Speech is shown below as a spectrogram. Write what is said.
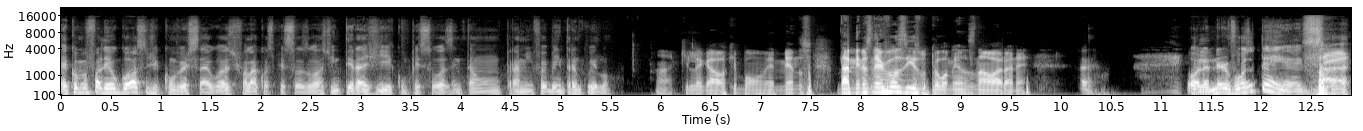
é como eu falei, eu gosto de conversar, eu gosto de falar com as pessoas, eu gosto de interagir com pessoas, então pra mim foi bem tranquilo. Ah, que legal, que bom. É menos, dá menos nervosismo, pelo menos, na hora, né? Olha, E- nervoso tem, é, Sim, dá-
